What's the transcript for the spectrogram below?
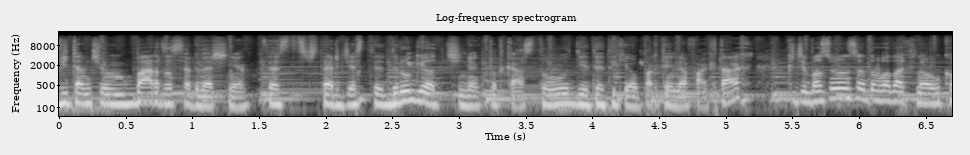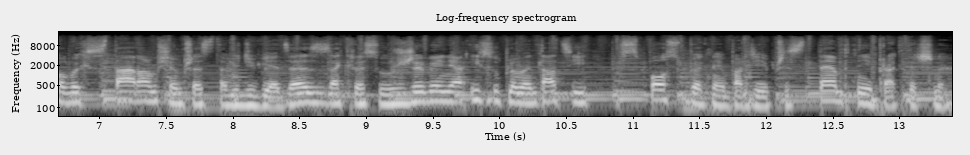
Witam Cię bardzo serdecznie. To jest 42 odcinek podcastu Dietetyki opartej na faktach, gdzie bazując na dowodach naukowych staram się przedstawić wiedzę z zakresu żywienia i suplementacji w sposób jak najbardziej przystępny i praktyczny.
